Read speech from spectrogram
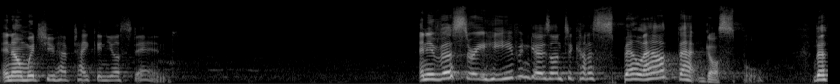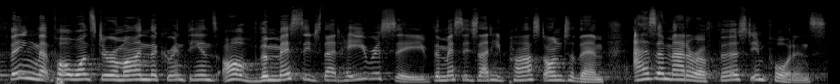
and on which you have taken your stand. And in verse 3, he even goes on to kind of spell out that gospel. The thing that Paul wants to remind the Corinthians of, the message that he received, the message that he passed on to them as a matter of first importance,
